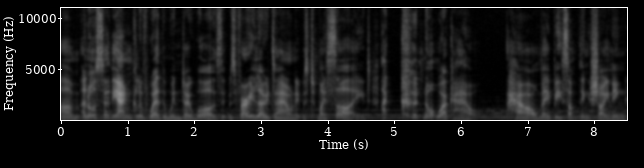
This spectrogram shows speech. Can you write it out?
Um, and also the angle of where the window was, it was very low down, it was to my side. I could not work out how maybe something shining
